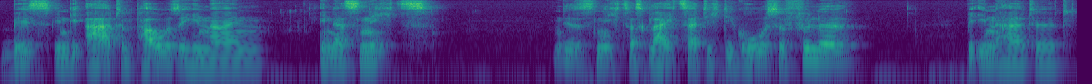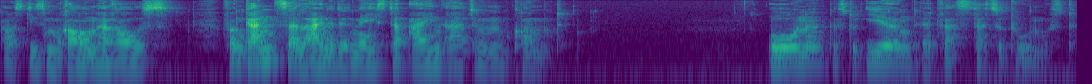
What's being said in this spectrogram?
bis in die Atempause hinein, in das Nichts. Und dieses Nichts, was gleichzeitig die große Fülle beinhaltet, aus diesem Raum heraus von ganz alleine der nächste Einatmen kommt ohne dass du irgendetwas dazu tun musst.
